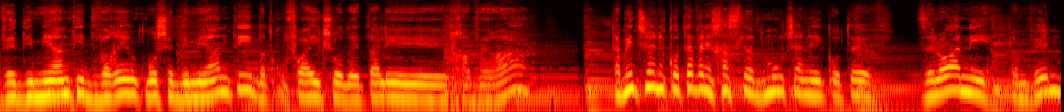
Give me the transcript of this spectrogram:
ודמיינתי דברים כמו שדמיינתי, בתקופה ההיא כשעוד הייתה לי חברה. תמיד כשאני כותב, אני נכנס לדמות שאני כותב. זה לא אני, אתה מבין?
